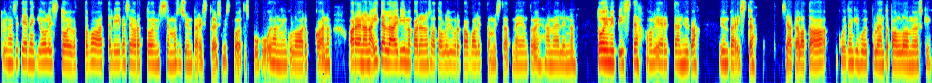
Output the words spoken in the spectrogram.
kyllähän se tietenkin olisi toivottavaa, että liikaseurat toimisi sellaisessa ympäristössä, mistä voitaisiin puhua ihan niin kuin laadukkaina areenana. Itsellä ei viime kauden osalta ollut juurikaan valittamista, että meidän toi Hämeenlinnan toimipiste oli erittäin hyvä ympäristö. Siellä pelataan kuitenkin huippulentopalloa myöskin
